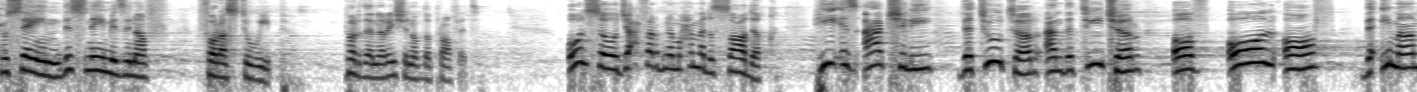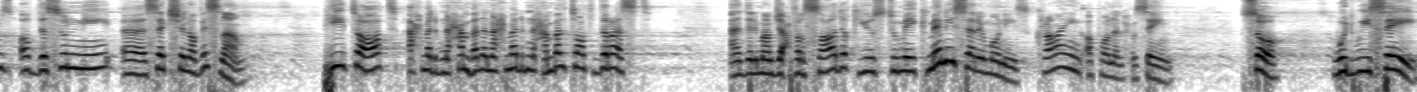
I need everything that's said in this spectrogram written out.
Hussein, this name is enough for us to weep, per the narration of the Prophet. Also, Ja'far ibn Muhammad al-Sadiq, he is actually the tutor and the teacher of all of the imams of the Sunni uh, section of Islam. He taught Ahmad ibn Hanbal and Ahmad ibn Hanbal taught the rest. And Imam Ja'far al-Sadiq used to make many ceremonies crying upon al-Hussein. So, would we say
